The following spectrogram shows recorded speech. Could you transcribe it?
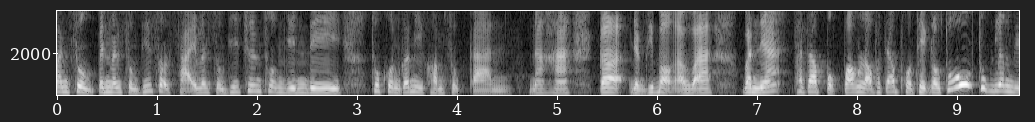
วันศุกร์เป็นวันศุกร์ที่สดใสวันศุกร์ที่ชื่นชมยินดี ทุกคนก็มีความสุขกันนะคะก็อย่างที่บอกเอาว่า วันนี้พระเจ้าปกป้องเราพระเจ้า protect เราทุกทุกเรื่องจ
